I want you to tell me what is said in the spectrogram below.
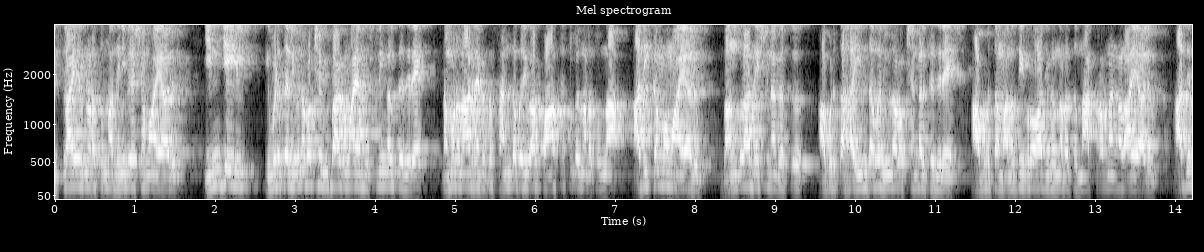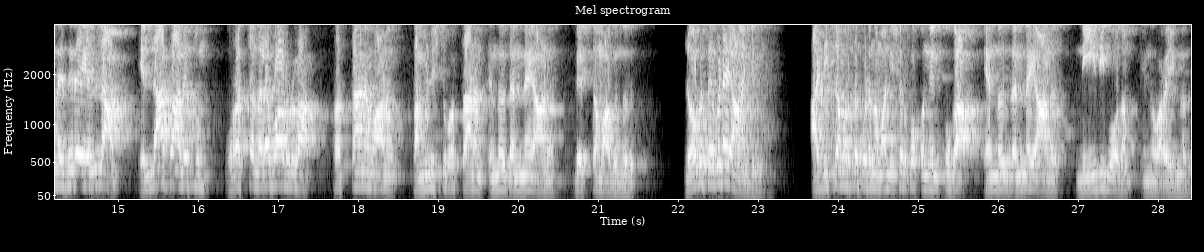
ഇസ്രായേൽ നടത്തുന്ന അധിനിവേശമായാലും ഇന്ത്യയിൽ ഇവിടുത്തെ ന്യൂനപക്ഷ വിഭാഗമായ മുസ്ലിങ്ങൾക്കെതിരെ നമ്മുടെ നാടിനകത്ത് സംഘപരിവാർ ഫാസിസ്റ്റുകൾ നടത്തുന്ന അതിക്രമമായാലും ബംഗ്ലാദേശിനകത്ത് അവിടുത്തെ ഹൈന്ദവ ന്യൂനപക്ഷങ്ങൾക്കെതിരെ അവിടുത്തെ മതതീവ്രവാദികൾ നടത്തുന്ന ആക്രമണങ്ങളായാലും അതിനെതിരെയെല്ലാം എല്ലാ കാലത്തും ഉറച്ച നിലപാടുള്ള പ്രസ്ഥാനമാണ് കമ്മ്യൂണിസ്റ്റ് പ്രസ്ഥാനം എന്ന് തന്നെയാണ് വ്യക്തമാകുന്നത്. ലോകത്തെവിടെയാണെങ്കിലും അടിച്ചമർത്തപ്പെടുന്ന മനുഷ്യർക്കൊപ്പം നിൽക്കുക എന്നത് തന്നെയാണ് നീതിബോധം എന്ന് പറയുന്നത്.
